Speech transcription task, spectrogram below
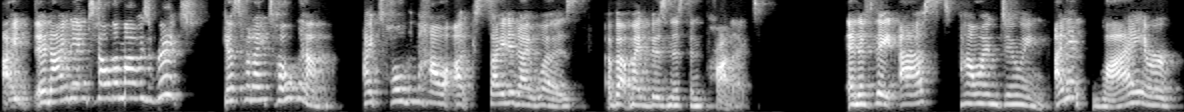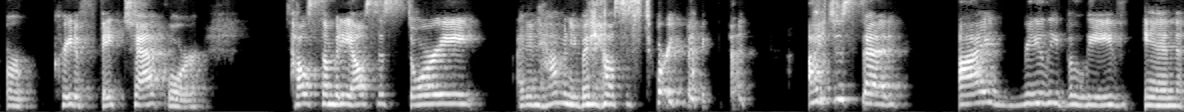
I and I didn't tell them I was rich. Guess what I told them? I told them how excited I was about my business and product. And if they asked how I'm doing, I didn't lie or or create a fake check or tell somebody else's story. I didn't have anybody else's story back then. I just said, I really believe in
